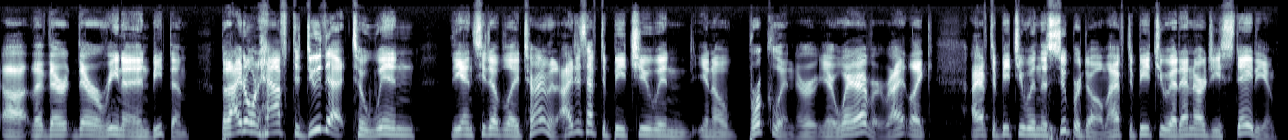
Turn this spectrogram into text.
uh, their their arena and beat them. But I don't have to do that to win the NCAA tournament. I just have to beat you in, you know, Brooklyn or you know, wherever, right? Like, I have to beat you in the Superdome. I have to beat you at NRG Stadium.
